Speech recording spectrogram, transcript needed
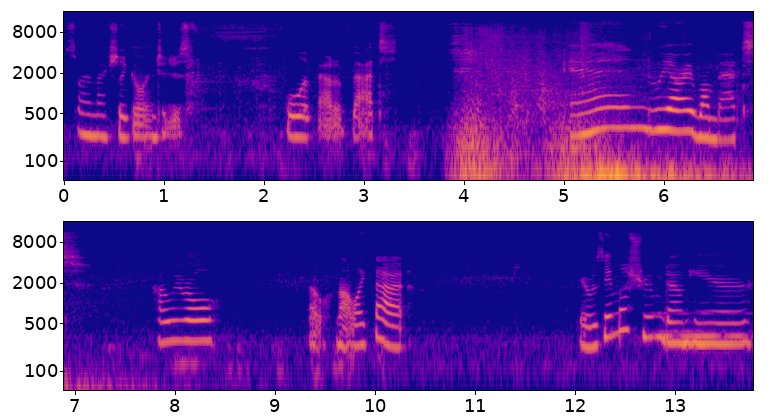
So I'm actually going to just flip out of that. And we are a wombat. How do we roll? Oh, not like that. There was a mushroom down here.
